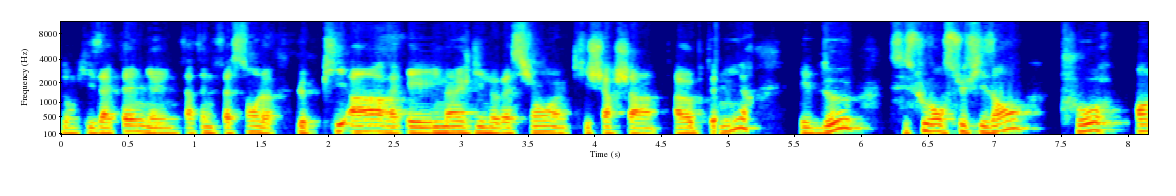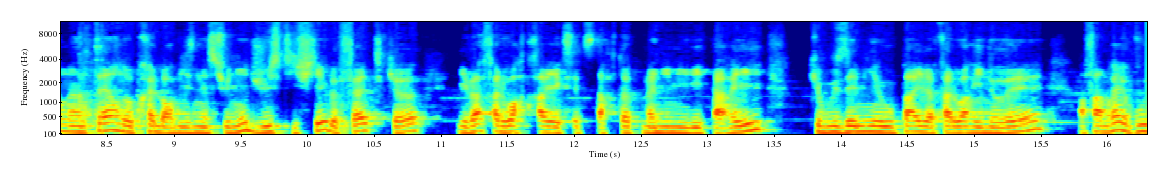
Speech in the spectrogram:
donc ils atteignent d'une certaine façon le, PR et l'image d'innovation qu'ils cherchent à obtenir. Et deux, c'est souvent suffisant pour, en interne, auprès de leur business unit, justifier le fait qu'il va falloir travailler avec cette startup Manu Militari, que vous aimiez ou pas, il va falloir innover. Enfin bref, vous,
